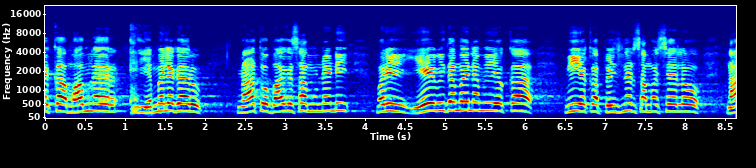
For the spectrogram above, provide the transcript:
యొక్క మహబూబ్నగర్ ఎమ్మెల్యే గారు నాతో భాగస్వామి ఉండండి. మరి ఏ విధమైన మీ యొక్క మీ యొక్క పెన్షనర్ సమస్యలో నా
